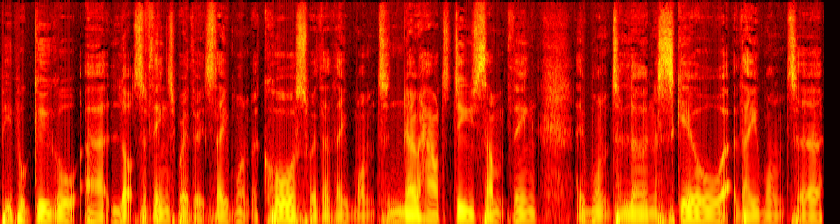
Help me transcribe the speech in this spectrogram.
People Google uh, lots of things, whether it's they want a course, whether they want to know how to do something, they want to learn a skill, they want to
